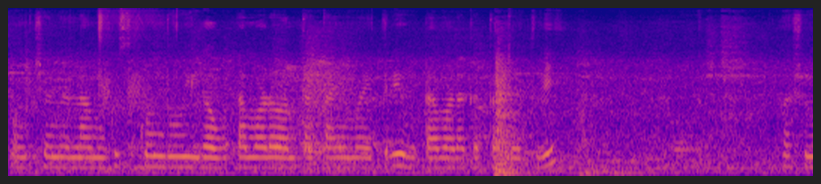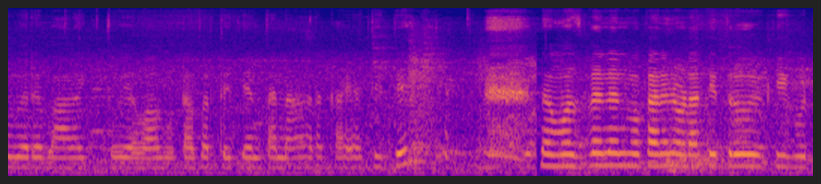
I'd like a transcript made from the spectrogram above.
ಫಂಕ್ಷನ್ ಎಲ್ಲ ಮುಗಿಸ್ಕೊಂಡು ಈಗ ಊಟ ಮಾಡೋ ಟೈಮ್ ಐತ್ರಿ ಊಟ ಮಾಡೋಕೆ ತಗೋದ್ವಿ ಹಸು ಬೇರೆ ಭಾಳ ಇತ್ತು. ಯಾವಾಗ ಊಟ ಬರ್ತೈತಿ ಅಂತ ನಾರ ಕಾಯತ್ತಿದ್ದೆ ನಮ್ಮ ಹಸ್ಬೆಂಡ್ ನನ್ನ ಮುಖಾನೇ ನೋಡತ್ತಿದ್ರು ಈಗ ಊಟ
